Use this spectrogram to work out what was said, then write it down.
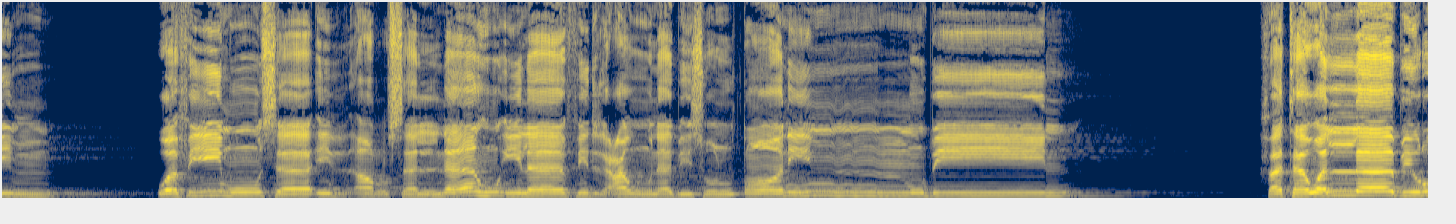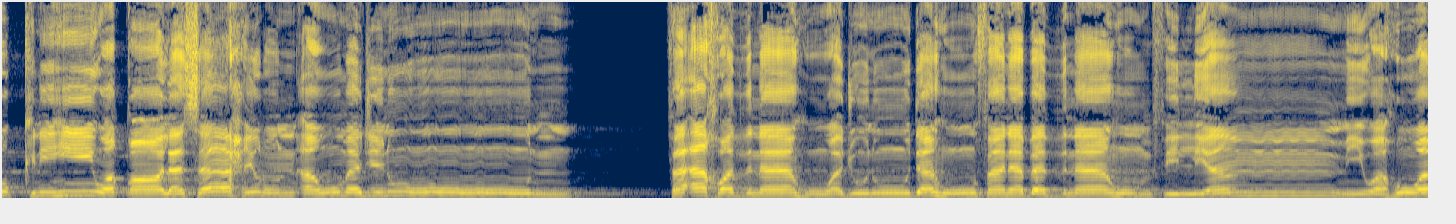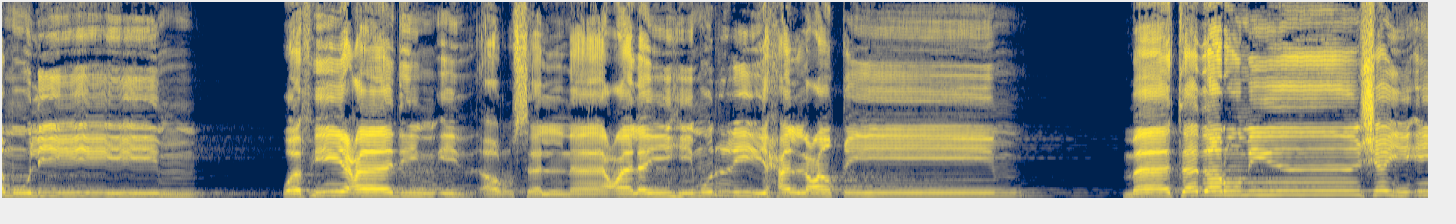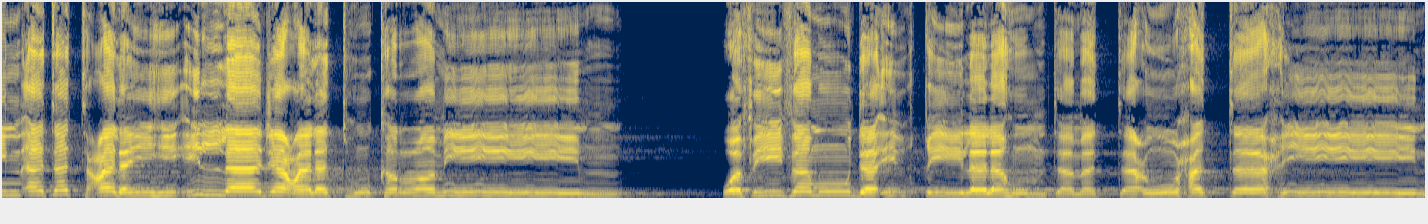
وفي موسى إذ أرسلناه إلى فرعون بسلطان مبين. فتولى بركنه وقال ساحر أو مجنون. فأخذناه وجنوده فنبذناهم في اليم وهو مليم. وفي عاد إذ أرسلنا عليهم الريح العقيم. ما تذر من شيء أتت عليه إلا جعلته كالرميم. وفي ثمود إذ قيل لهم تمتعوا حتى حين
